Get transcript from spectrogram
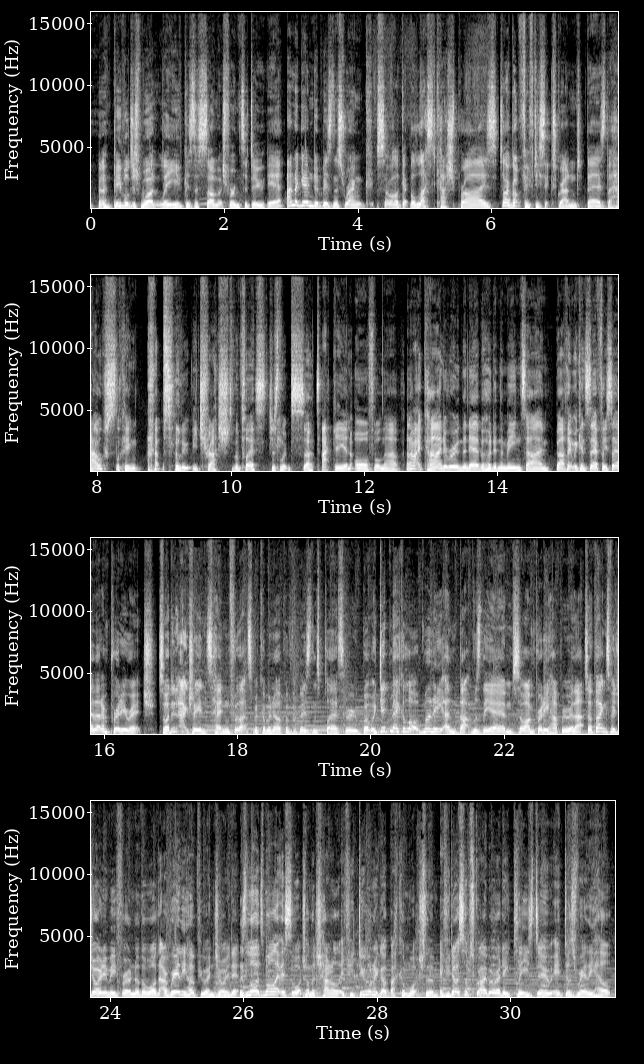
People just won't leave because there's so much for them to do here. And I gained a business rank, so I'll get the last cash prize. So I've got 56 grand. There's the house looking absolutely trashed. The place just looks so tacky and awful now. And I might kind of ruin the neighborhood in the meantime. But I think we can safely say that I'm pretty rich. So I didn't actually intend for that to become an open for business playthrough, but we did make a lot of money and that was the aim. So I'm pretty happy with that. So thanks for joining me for another one. I really hope you enjoyed it. There's loads more like this to watch on the channel if you do want to go back and watch them. If you don't subscribe already, please do. It does really help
